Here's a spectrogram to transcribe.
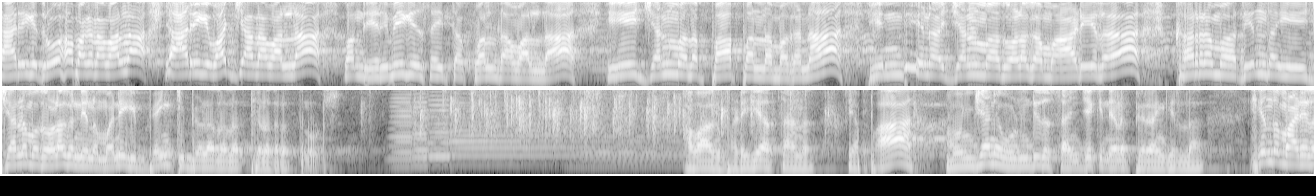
ಯಾರಿಗೆ ದ್ರೋಹ ಬಗದವಲ್ಲ, ಯಾರಿಗೆ ವಜ್ಜ ಆದವಲ್ಲ, ಒಂದು ಎರಿವಿಗೆ ಸಹಿತ ಕೊಲ್ದವಲ್ಲ, ಈ ಜನ್ಮದ ಪಾಪಲ್ಲ ಮಗನ ಹಿಂದಿನ ಜನ್ಮದೊಳಗೆ ಮಾಡಿದ ಕರ್ಮದಿಂದ ಈ ಜನ್ಮದೊಳಗೆ ನಿನ್ನ ಮನೆಗೆ ಬೆಂಕಿ ಬೀಳದದ ತಿಳಿದ್ರತ್ತ ನೋಡ್ರಿ. ಅವಾಗ ಬಡಿಗೆ ಅತ್ತಾನ ಯಪ್ಪ, ಮುಂಜಾನೆ ಉಂಡಿದ ಸಂಜೆಗೆ ನೆನಪಿರಂಗಿಲ್ಲ ಹಿಂದೆ ಮಾಡಿದ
